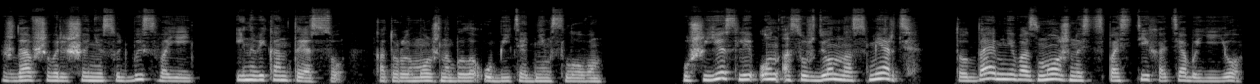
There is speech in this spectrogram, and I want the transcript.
ждавшего решения судьбы своей, и на виконтессу, которую можно было убить одним словом. «Уж если он осужден на смерть, то дай мне возможность спасти хотя бы ее».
